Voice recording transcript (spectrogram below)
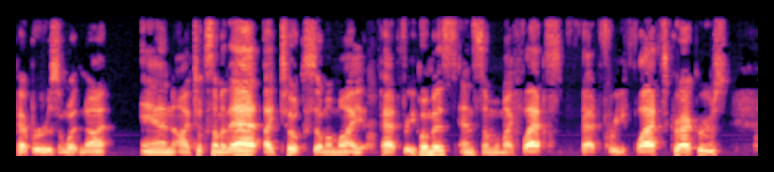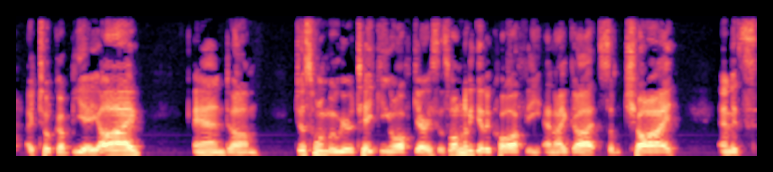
peppers and whatnot and i took some of that. I took some of my fat-free hummus and some of my flax fat-free flax crackers. I took a bai and um, just when we were taking off gary says well i'm going to get a coffee and i got some chai and it's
